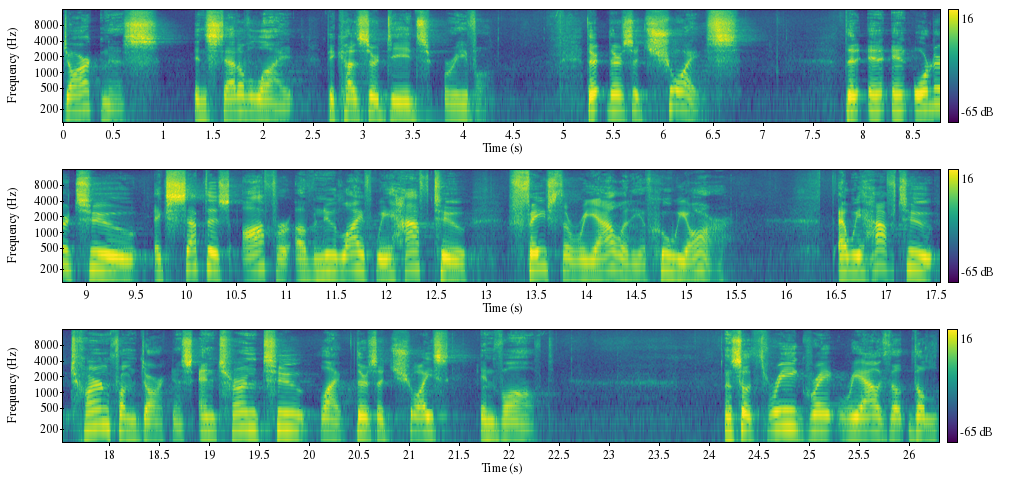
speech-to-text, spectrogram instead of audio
darkness instead of light because their deeds were evil. There, there's a choice that in, in, order to accept this offer of new life, we have to face the reality of who we are. And we have to turn from darkness and turn to light. There's a choice involved. And so, three great realities the, the,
